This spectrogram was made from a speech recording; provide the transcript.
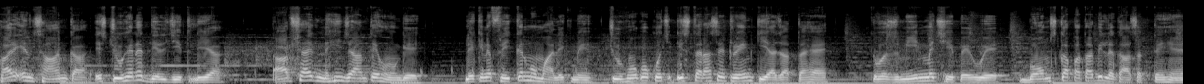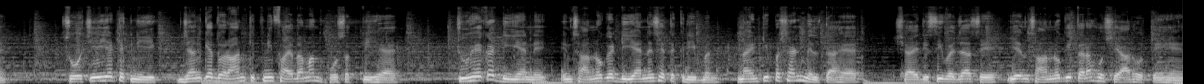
हर इंसान का इस चूहे ने दिल जीत लिया। आप शायद नहीं जानते होंगे, लेकिन अफ्रीकन ममालिक में चूहों को कुछ इस तरह से ट्रेन किया जाता है कि वह ज़मीन में छिपे हुए बॉम्ब्स का पता भी लगा सकते हैं। सोचिए यह टेक्निक जंग के दौरान कितनी फ़ायदेमंद हो सकती है। चूहे का डीएनए इंसानों के डीएनए से तकरीबन 90 परसेंट मिलता है। शायद इसी वजह से ये इंसानों की तरह होशियार होते हैं।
